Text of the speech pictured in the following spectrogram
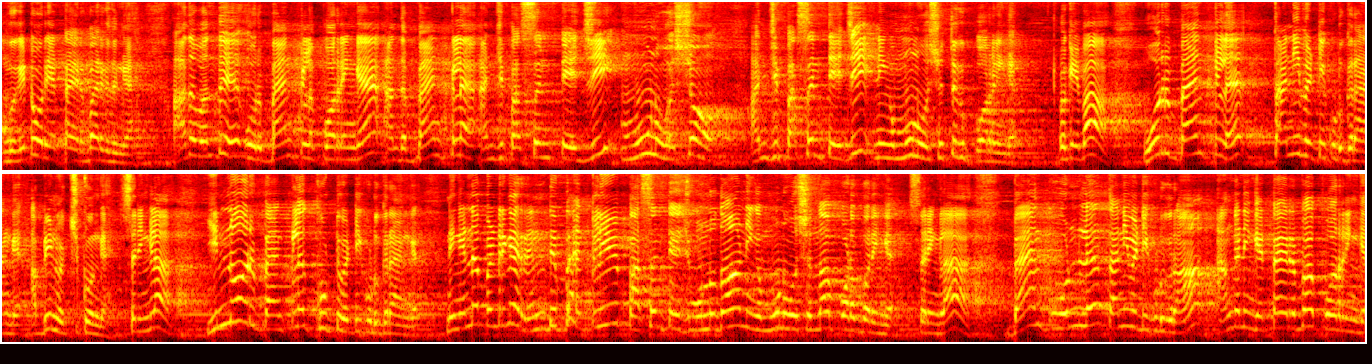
உங்ககிட்ட ஒரு எட்டாயிரம் ரூபாய் இருக்குதுங்க. அதை வந்து ஒரு பேங்க்ல போடுறீங்க. அந்த பேங்க்ல அஞ்சு பர்சன்டேஜ் மூணு வருஷம் அஞ்சு பர்சன்டேஜ் நீங்க மூணு வருஷத்துக்கு போடுறீங்க. ஓகேவா ஒரு பேங்க்ல தனி வட்டி கொடுக்குறாங்க அப்படின்னு வச்சுக்கோங்க. சரிங்களா? இன்னொரு பேங்க்ல கூட்டு வட்டி கொடுக்குறாங்க. நீங்க என்ன பண்றீங்க? ரெண்டு பேங்க்லயும் பர்சன்டேஜ் ஒன்று தான் நீங்க மூணு வருஷம் தான் போட போறீங்க. சரிங்களா? பேங்க் ஒன்ல தனி வட்டி கொடுக்குறான். அங்க நீங்க எட்டாயிரம் ரூபாய் போடுறீங்க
